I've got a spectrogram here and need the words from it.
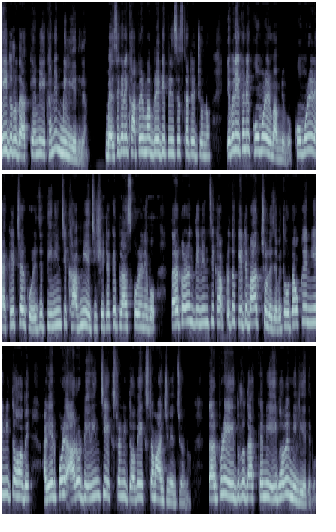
এই দুটো দাগকে আমি এখানে মিলিয়ে দিলাম। ব্যাস এখানে খাপের মাপ রেডি প্রিন্সেস কাটের জন্য। এবার এখানে কোমরের মাপ নেব। কোমরের একের চার করে যে তিন ইঞ্চি খাপ নিয়েছি, সেটাকে প্লাস করে নেব। তার কারণ তিন ইঞ্চি খাপটা তো কেটে বাদ চলে যাবে, তো ওটাকে নিয়ে নিতে হবে। আর এরপরে আরও দেড় ইঞ্চি এক্সট্রা নিতে হবে এক্সট্রা মার্জিনের জন্য। তারপরে এই দুটো দাগকে আমি এইভাবে মিলিয়ে দেবো।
